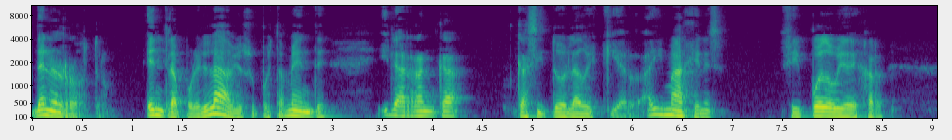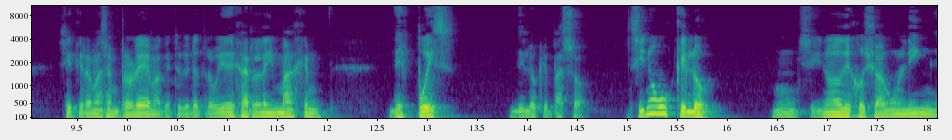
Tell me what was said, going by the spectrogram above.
da en el rostro. Entra por el labio, supuestamente, y le arranca casi todo el lado izquierdo. Hay imágenes. Si puedo, voy a dejar. Si es que no me hacen problema, que esto que el otro, voy a dejar la imagen después de lo que pasó. Si no, búsquelo. Mm, si no, dejo yo algún link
